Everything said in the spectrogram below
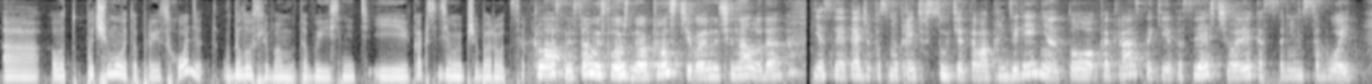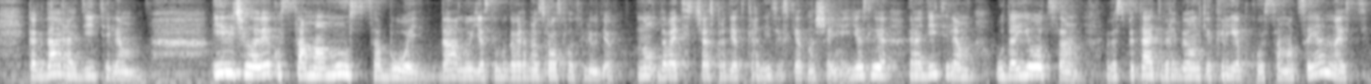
А вот почему это происходит? Удалось ли вам это выяснить? И как с этим вообще бороться? Классный, самый сложный вопрос, с чего я начинала, да? Если опять же посмотреть в суть этого определения, то как раз-таки это связь человека с самим собой. Когда родителям или человеку самому с собой, да, ну, если мы говорим о взрослых людях. Ну, давайте сейчас про детско-родительские отношения. Если родителям удается воспитать в ребенке крепкую самоценность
